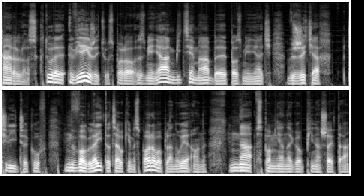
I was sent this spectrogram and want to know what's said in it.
Carlos, który w jej życiu sporo zmienia, ambicje ma, by pozmieniać w życiach Chilijczyków w ogóle i to całkiem sporo, bo planuje on na wspomnianego Pinocheta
